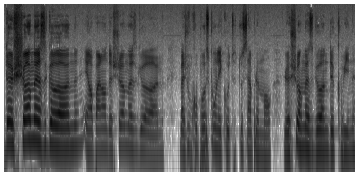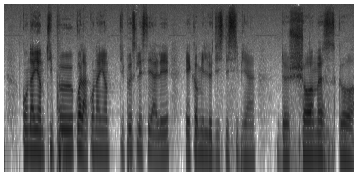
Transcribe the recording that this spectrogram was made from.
The show must go on. Et en parlant de show must go on, bah, je vous propose qu'on l'écoute tout simplement. Le show must go on de Queen. Qu'on aille un petit peu, voilà, qu'on aille un petit peu se laisser aller. Et comme ils le disent si bien, The show must go.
